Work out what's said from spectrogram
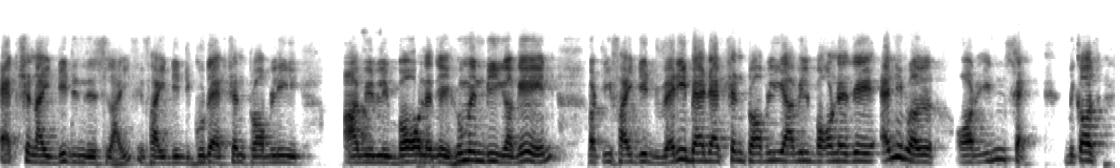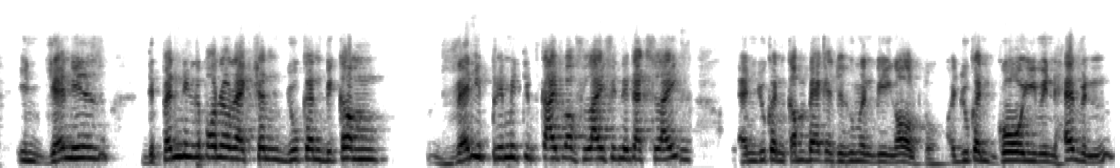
action i did in this life if i did good action probably i will be born as a human being again but if i did very bad action probably i will born as a animal or insect. Because in jainism depending upon your action you can become very primitive type of life in the next life and you can come back as a human being also. Or you can go even heaven.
